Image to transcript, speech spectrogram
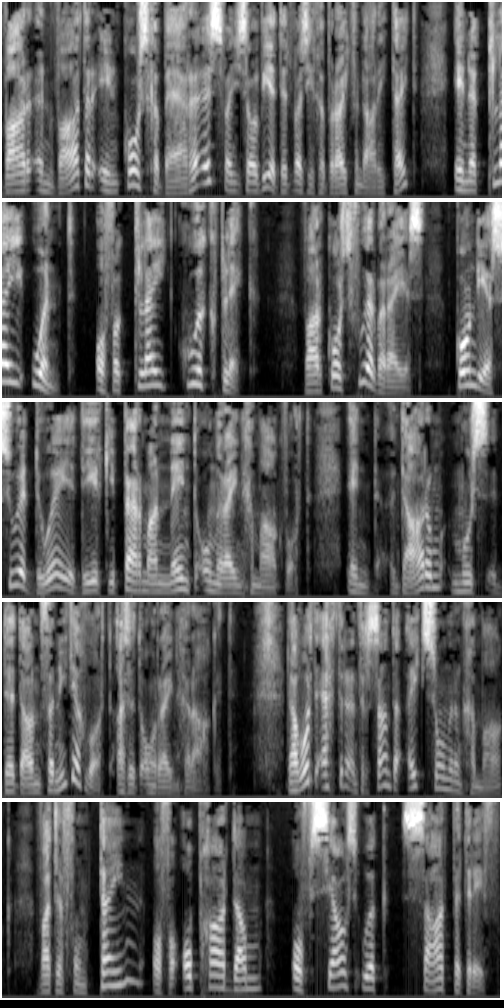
waarin water en kos gebeere is, want jy sal weet dit was die gebruik van daardie tyd, en 'n kleioond of 'n klei kookplek waar kos voorberei is, kon deur so dooie diertjie permanent onrein gemaak word. En daarom moes dit dan vernietig word as dit onrein geraak het. Daar word egter 'n interessante uitsondering gemaak wat 'n fontein of 'n opgaardam of selfs ook saad betref.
